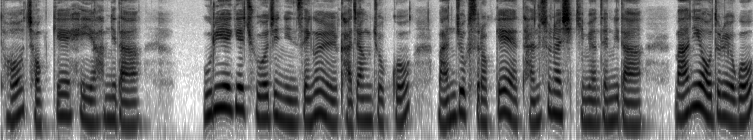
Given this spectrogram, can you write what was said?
더 적게 해야 합니다. 우리에게 주어진 인생을 가장 좋고 만족스럽게 단순화시키면 됩니다. 많이 얻으려고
